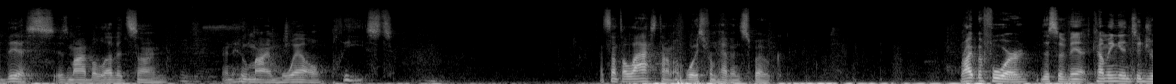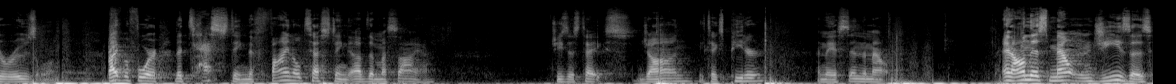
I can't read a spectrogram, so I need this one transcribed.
This is my beloved Son, in whom I am well pleased. That's not the last time a voice from heaven spoke. Right before this event, coming into Jerusalem, right before the testing, the final testing of the Messiah, Jesus takes John, he takes Peter, and they ascend the mountain. And on this mountain, Jesus,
